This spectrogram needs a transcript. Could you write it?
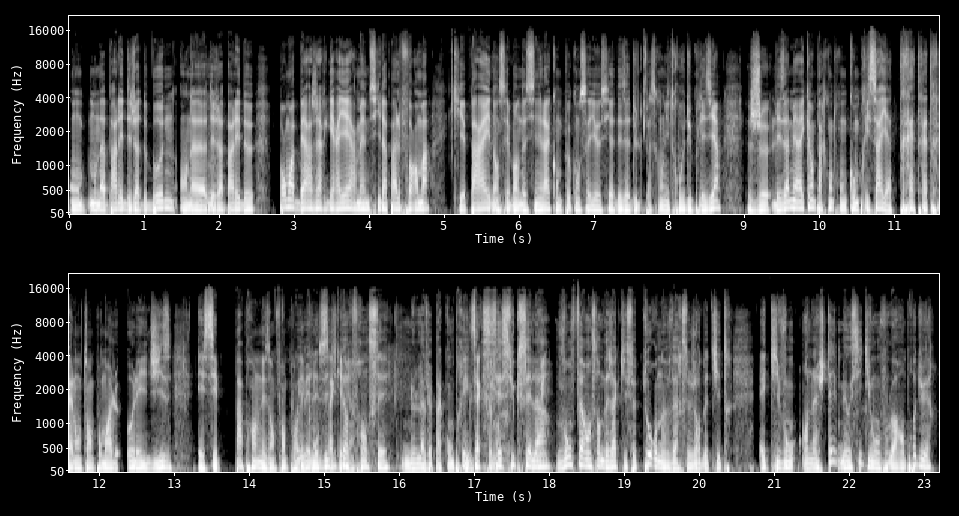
on, on a parlé déjà de Bone, on a Mhm. déjà parlé de, pour moi, Bergère Guerrière, même s'il n'a pas le format, qui est pareil dans ces bandes dessinées-là, qu'on peut conseiller aussi à des adultes parce qu'on y trouve du plaisir. Je, les Américains, par contre, ont compris ça il y a très très très longtemps. Pour moi, le all ages, et c'est pas prendre les enfants pour Oui, des mais cons, les éditeurs français ne l'avaient pas compris. Exactement. Ces succès-là Oui. vont faire en sorte déjà qu'ils se tournent vers ce genre de titres et qui vont en acheter, mais aussi qui vont vouloir en produire.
